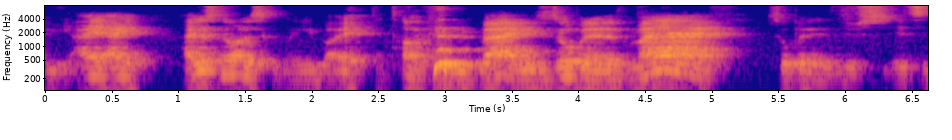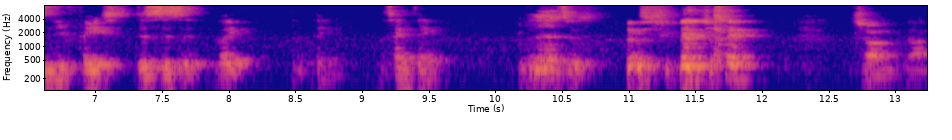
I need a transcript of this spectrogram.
Like, I, I I just noticed when you buy a dog food bag, you just open it. It's man, just open it. It's, just, it's in your face. This is it, like the thing, the same thing. This is John Dog.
